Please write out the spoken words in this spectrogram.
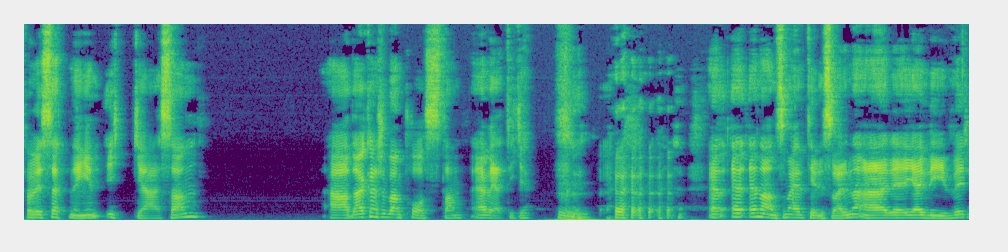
For hvis setningen ikke er sann Ja, det er kanskje bare en påstand. Jeg vet ikke. Hmm. En, en, en annen som er helt tilsvarende, er eh, 'jeg lyver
